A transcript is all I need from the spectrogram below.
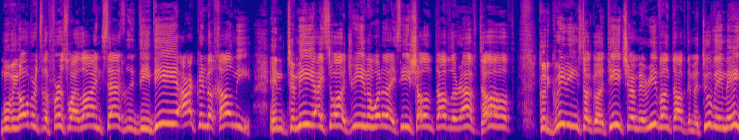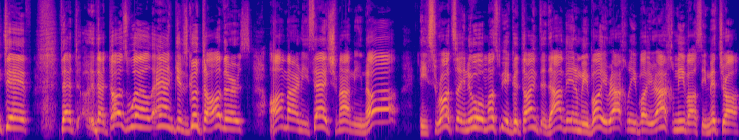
Moving over to the first white line says, Didi akrin bechalmi. And to me, I saw a dream, and what did I see? Shalom tov l'rav tov. Good greetings to a good teacher, merivan tov the metuve meitiv, that that does well and gives good to others. Amar and he said, Shema mina. Isratza knew it must be a good time to daven and boy rachmi boy rachmi vasi mitra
